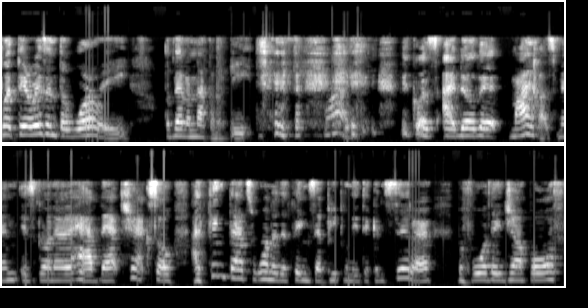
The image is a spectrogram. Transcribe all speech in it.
but there isn't the worry that I'm not going to eat. Right. because I know that my husband is going to have that check. So I think that's one of the things that people need to consider before they jump off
